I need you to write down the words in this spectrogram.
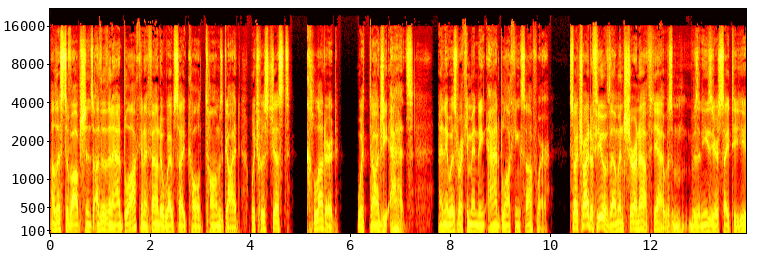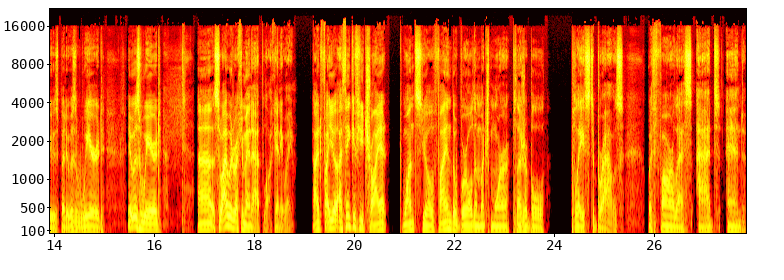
a list of options other than AdBlock, and I found a website called Tom's Guide, which was just cluttered with dodgy ads, and it was recommending ad blocking software. So I tried a few of them, and sure enough, yeah, it was it was an easier site to use, but it was weird. It was weird. Uh, so I would recommend AdBlock anyway. I'd find I think if you try it once, you'll find the world a much more pleasurable place to browse, with far less ads and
